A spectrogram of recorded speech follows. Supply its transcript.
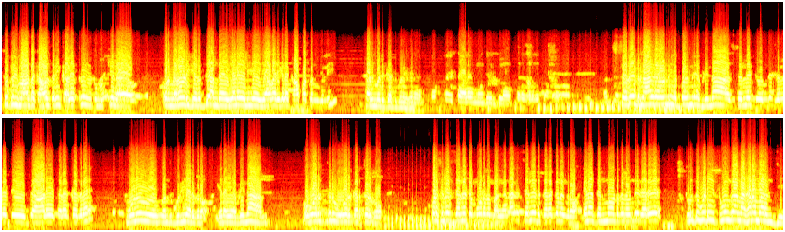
தூத்துக்குடி மாவட்ட காவல்துறை கலெக்டர் இதுக்கு முக்கிய ஒரு நடவடிக்கை எடுத்து அந்த ஏழை எளிய வியாபாரிகளை காப்பாற்றணும்னு சொல்லி கல்மெடு கேட்டுக்கொள்கிறேன். ஸ்டெர்லைட் நாங்க வந்து எப்பவுமே எப்படின்னா ஸ்டெர்லைட் வந்து ஸ்டெர்லைட் ஆலையை திறக்கிறதுல முழு வந்து குறியா இருக்கிறோம். ஏன்னா எப்படின்னா ஒவ்வொருத்தரும் ஒவ்வொரு கருத்து இருக்கும். ஒரு சிலர் ஸ்டெர்லைட்டை மூடணும்பாங்க. நாங்கள் ஸ்டெர்லைட் திறக்கணுங்கிறோம். ஏன்னா தென் மாவட்டத்தில் வந்து நிறைய தூத்துக்குடி தூங்கா நகரமா இருந்துச்சு.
